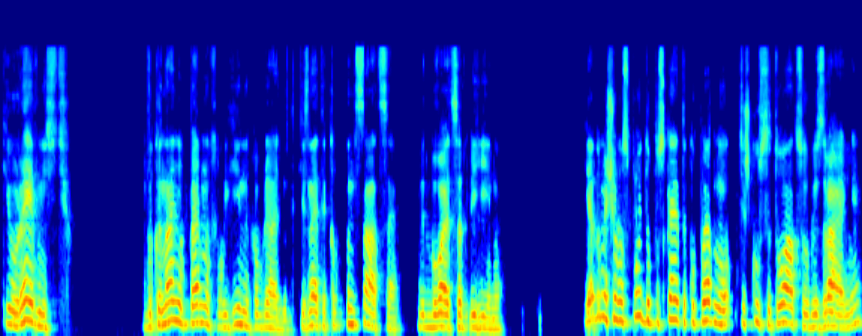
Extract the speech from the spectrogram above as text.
такою ревністю, виконанням певних релігійних обрядів. Такі, знаєте, компенсація відбувається релігійно. Я думаю, що Господь допускає таку певну тяжку ситуацію в Ізраїлі,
